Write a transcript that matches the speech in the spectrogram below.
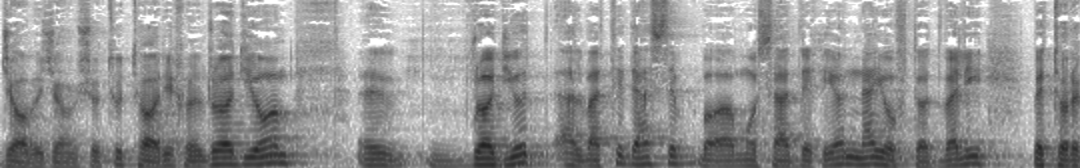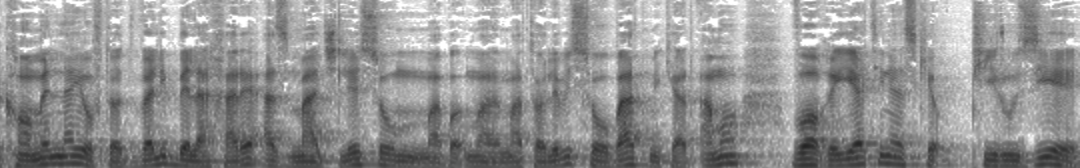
جابجا می‌شد. تو تاریخ رادیو هم رادیو البته دست با مصدقیان نیفتاد ولی به طور کامل نیفتاد. ولی بالاخره از مجلس و مطالبی صحبت می‌کرد. اما واقعیت این است که پیروزی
